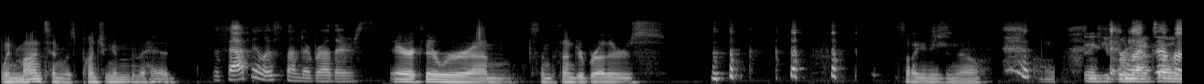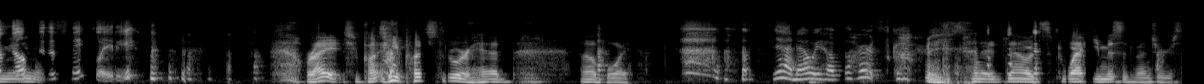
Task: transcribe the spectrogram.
when Manten was punching him in the head. the fabulous Thunder Brothers. Eric, there were um, some Thunder Brothers. That's all you need to know. Thank you for not one of them telling me. anymore. melted a snake lady. Right? She pun- he punched through her head. Oh boy! yeah, now we have the heart scar. and now it's wacky misadventures.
